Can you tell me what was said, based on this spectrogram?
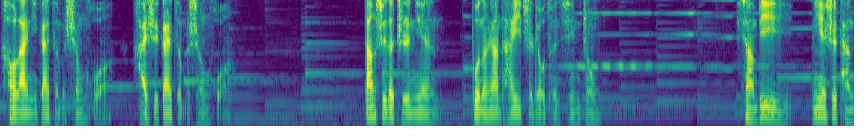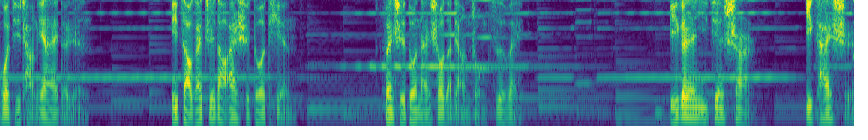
后来你该怎么生活，还是该怎么生活。当时的执念，不能让它一直留存心中。想必你也是谈过几场恋爱的人。你早该知道爱是多甜，分是多难受的两种滋味。一个人一件事儿，一开始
